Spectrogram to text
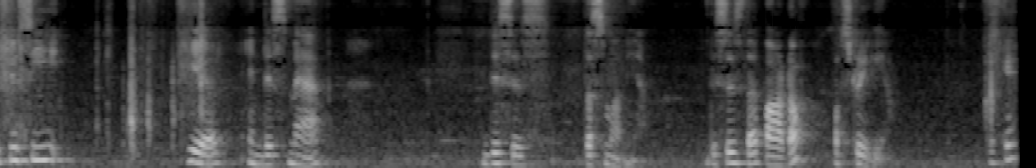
If you see here in this map, this is Tasmania. This is the part of Australia. Okay.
